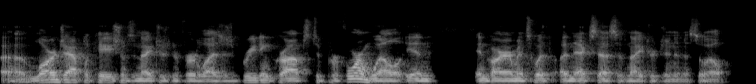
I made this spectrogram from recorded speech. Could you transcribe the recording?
uh, large applications of nitrogen fertilizers, breeding crops to perform well in environments with an excess of nitrogen in the soil.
